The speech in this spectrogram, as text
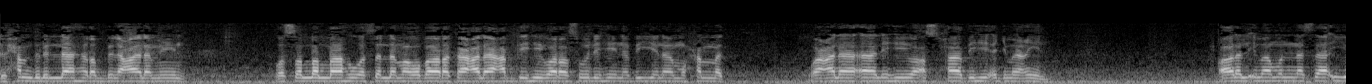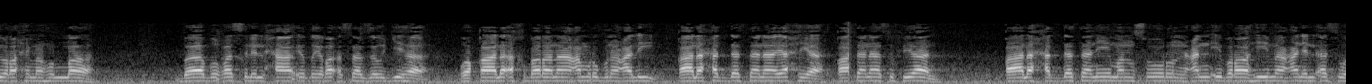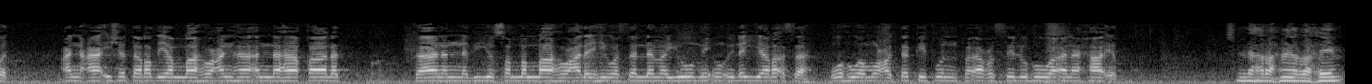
الحمد لله رب العالمين وصلى الله وسلم وبارك على عبده ورسوله نبينا محمد وعلى آله وأصحابه أجمعين. قال الإمام النسائي رحمه الله باب غسل الحائض رأس زوجها وقال أخبرنا عمرو بن علي قال حدثنا يحيى قال سفيان قال حدثني منصور عن إبراهيم عن الأسود عن عائشة رضي الله عنها أنها قالت كان النبي صلى الله عليه وسلم يومئ إلي رأسه وهو معتكف فأغسله وأنا حائض. بسم الله الرحمن الرحيم.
